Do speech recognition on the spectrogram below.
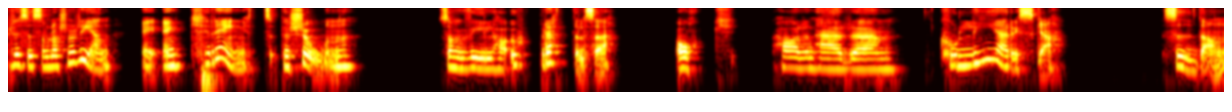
precis som Lars Norén, en kränkt person som vill ha upprättelse och har den här um, koleriska sidan.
